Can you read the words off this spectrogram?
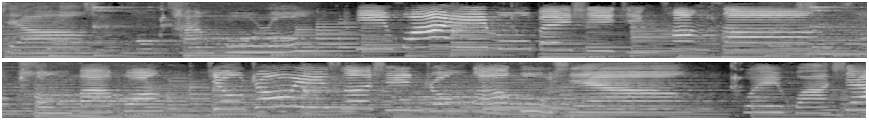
香，叹枯荣，一花一木悲喜尽沧桑。横八荒，九州一色心中的故乡，桂花香。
